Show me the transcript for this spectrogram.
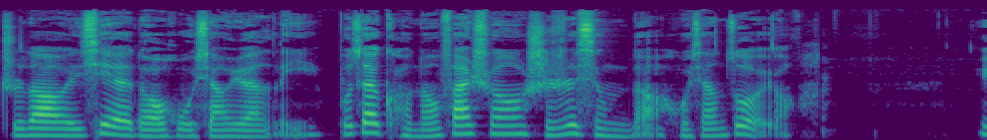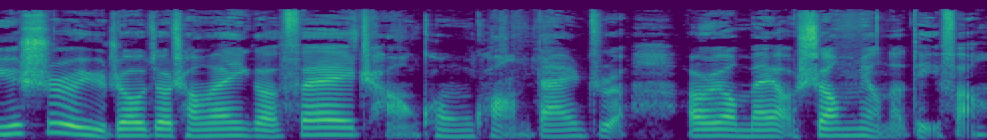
直到一切都互相远离，不再可能发生实质性的互相作用。于是，宇宙就成为一个非常空旷、呆滞而又没有生命的地方。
